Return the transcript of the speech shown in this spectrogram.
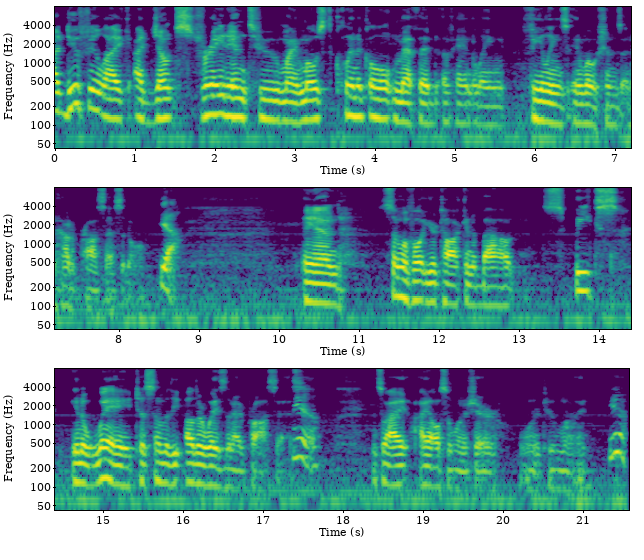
I do feel like I jumped straight into my most clinical method of handling feelings, emotions, and how to process it all. Yeah. And some of what you're talking about speaks in a way to some of the other ways that I process. Yeah. And so I, I also want to share one or two of mine. Yeah.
